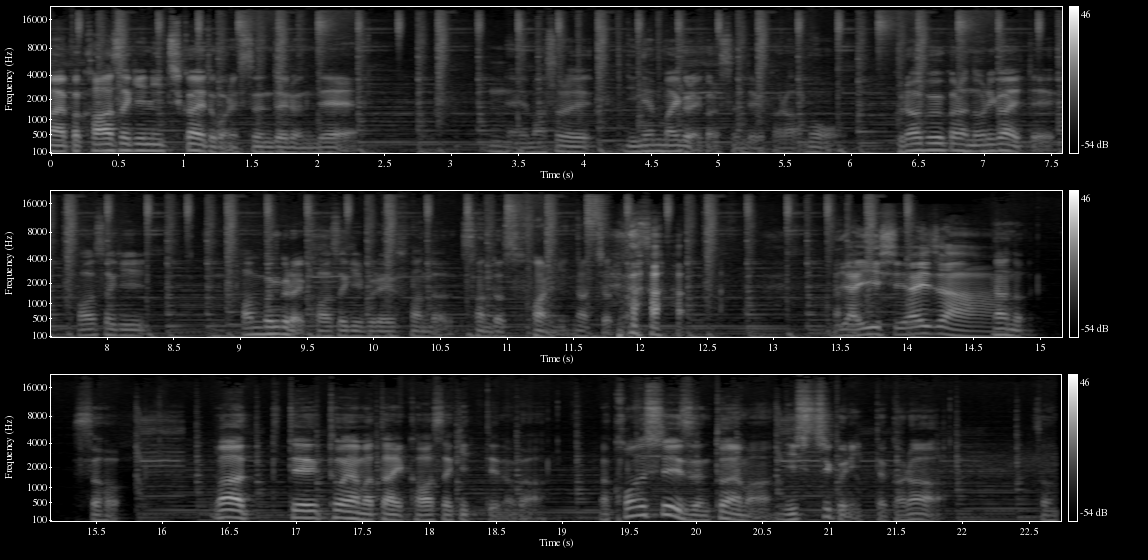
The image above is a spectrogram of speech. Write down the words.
まあやっぱ川崎に近いところに住んでるんで、うん。えーまあそれ2年前ぐらいから住んでるから、もうグラブから乗り換えて川崎半分ぐらい川崎ブレイブサンダーサンダースファンになっちゃったんですよ。いやいい試合じゃなんのそう。まあで富山対川崎っていうのが、まあ、今シーズン富山西地区に行ったからその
